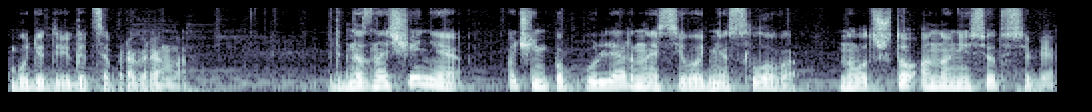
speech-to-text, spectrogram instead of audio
будет двигаться программа. Предназначение – очень популярное сегодня слово, но вот что оно несет в себе?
